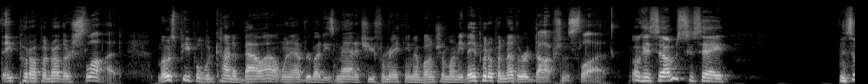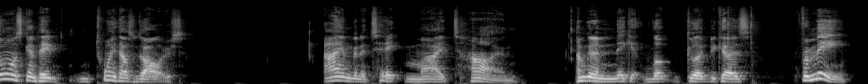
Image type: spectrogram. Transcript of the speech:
they put up another slot. Most people would kind of bow out when everybody's mad at you for making a bunch of money. They put up another adoption slot. Okay, so I'm just gonna say, if someone was gonna pay twenty thousand dollars, I am gonna take my time. I'm gonna make it look good because, for me,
